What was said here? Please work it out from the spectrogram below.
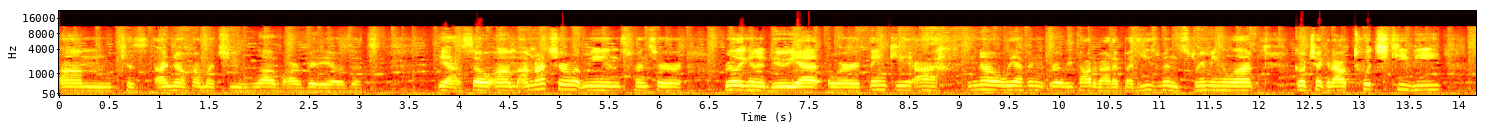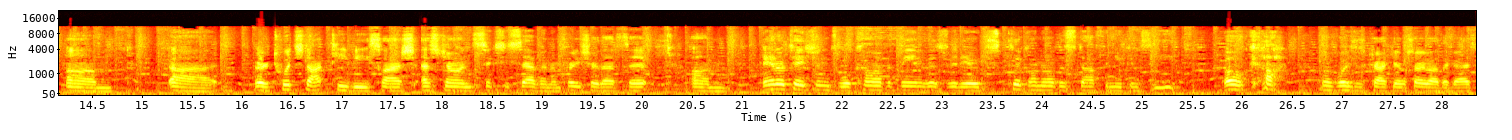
Um, because I know how much you love our videos. It's, yeah, so, um, I'm not sure what me and Spencer really gonna do yet. We're thinking, uh, you know, we haven't really thought about it, but he's been streaming a lot. Go check it out, Twitch TV, um, uh, or twitch.tv slash sjohn67. I'm pretty sure that's it. Um, annotations will come up at the end of this video. Just click on all this stuff and you can see. Oh, God. My voice is cracking. I'm sorry about that, guys.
